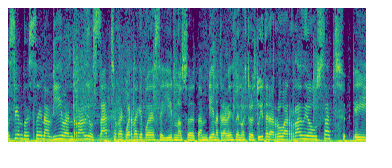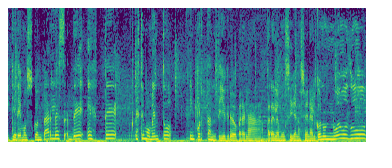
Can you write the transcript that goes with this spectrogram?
haciendo escena viva en Radio Usach. Recuerda que puedes seguirnos eh, también a través de nuestro Twitter, arroba Radio Usach. Y queremos contarles de este, este momento importante, yo creo, para la, para la música nacional, con un nuevo dúo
